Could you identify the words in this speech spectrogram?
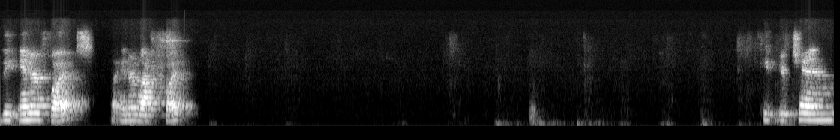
the inner foot, the inner left foot. Keep your chin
